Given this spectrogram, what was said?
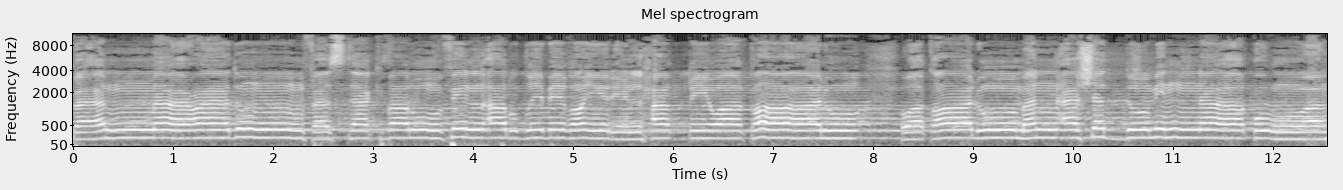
فأما عاد فاستكبروا في الأرض بغير الحق وقالوا وقالوا من أشد منا قوة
